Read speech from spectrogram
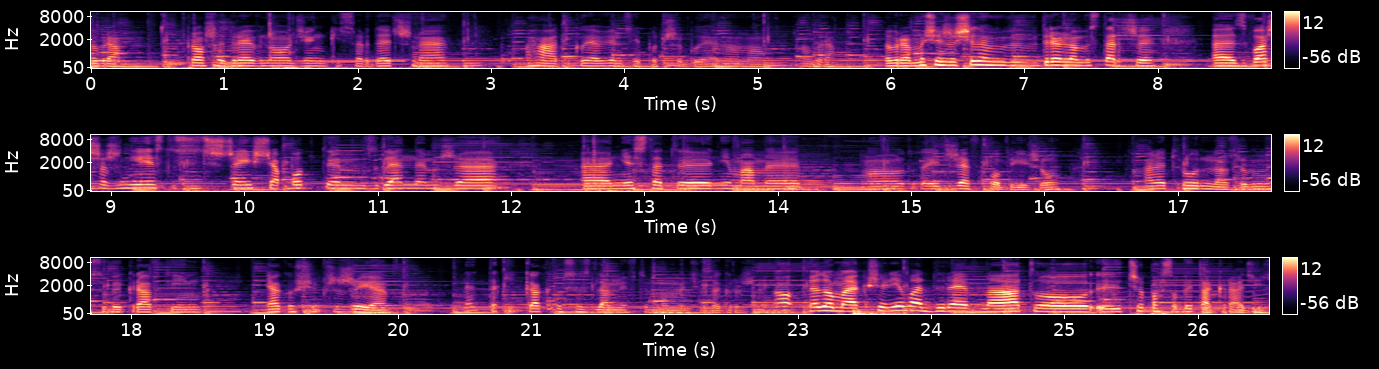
Dobra. Proszę drewno, dzięki serdeczne. Aha, tylko ja więcej potrzebuję, no no, dobra. Dobra, myślę, że 7 w- drewna wystarczy, e, zwłaszcza, że nie jest dosyć szczęścia pod tym względem, że e, niestety nie mamy no, tutaj drzew w pobliżu. Ale trudno, zrobimy sobie crafting, jakoś się przeżyje. Nawet taki kaktus jest dla mnie w tym momencie zagrożeniem. No, wiadomo, jak się nie ma drewna, to y, trzeba sobie tak radzić.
